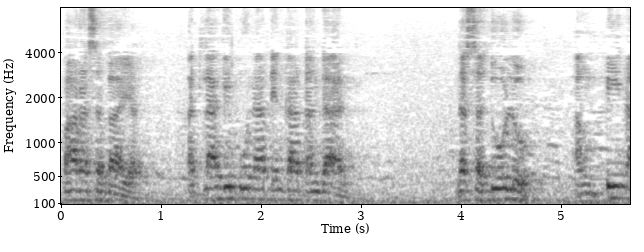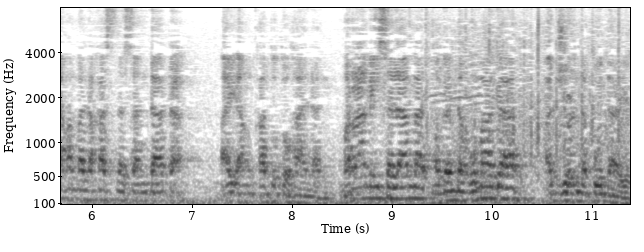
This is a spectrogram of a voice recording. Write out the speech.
para sa bayan. At lagi po natin tatandaan na sa dulo, ang pinakamalakas na sandata ay ang katotohanan. Maraming salamat, magandang umaga, adjourn na po tayo.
